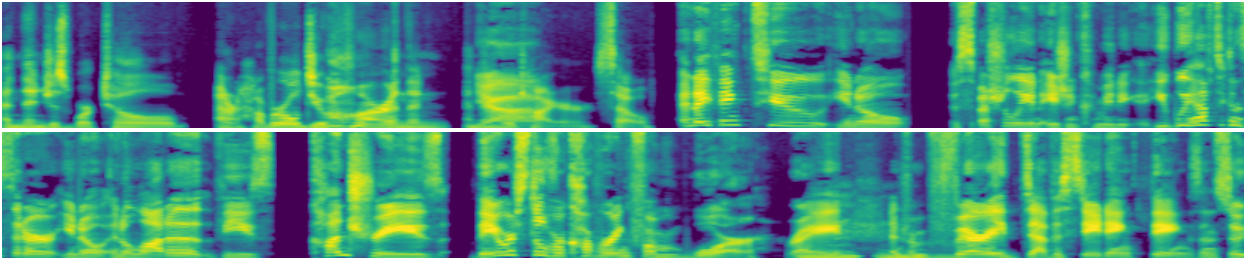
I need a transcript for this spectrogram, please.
and then just work till I don't know, however old you are, and then and yeah. then retire. So, and I think too, you know, especially in Asian community, we have to consider, you know, in a lot of these countries, they were still recovering from war, right? Mm-hmm, mm-hmm. And from very devastating things. And so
